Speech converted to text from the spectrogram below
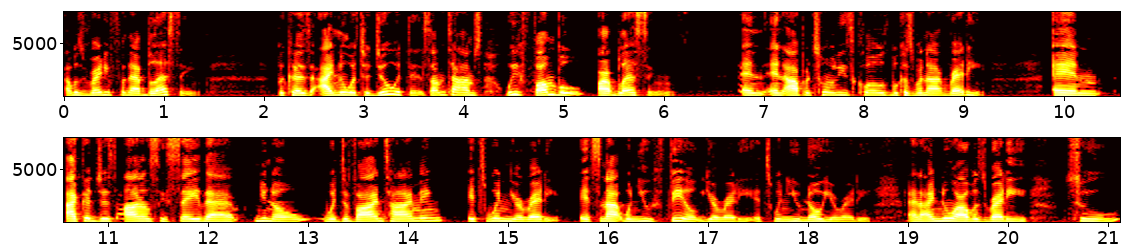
I was ready for that blessing because I knew what to do with it. Sometimes we fumble our blessings and, and opportunities close because we're not ready. And I could just honestly say that, you know, with divine timing, it's when you're ready. It's not when you feel you're ready, it's when you know you're ready. And I knew I was ready to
